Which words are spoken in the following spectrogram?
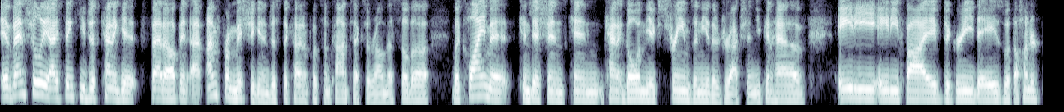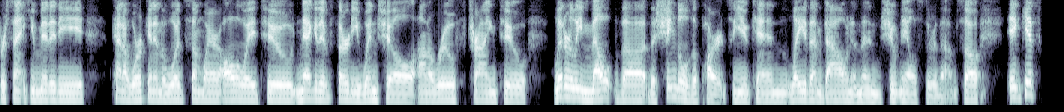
eventually i think you just kind of get fed up and uh, i'm from michigan just to kind of put some context around this so the the climate conditions can kind of go in the extremes in either direction. You can have 80 85 degree days with 100% humidity kind of working in the woods somewhere all the way to negative 30 wind chill on a roof trying to literally melt the the shingles apart so you can lay them down and then shoot nails through them. So it gets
